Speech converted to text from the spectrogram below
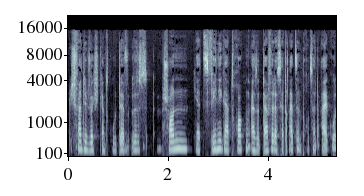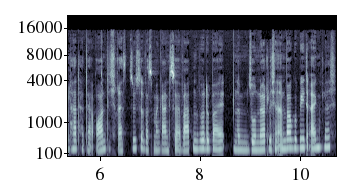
ich fand ihn wirklich ganz gut. Der ist schon jetzt weniger trocken. Also dafür, dass er 13 Prozent Alkohol hat, hat er ordentlich Restsüße, was man gar nicht so erwarten würde bei einem so nördlichen Anbaugebiet eigentlich.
